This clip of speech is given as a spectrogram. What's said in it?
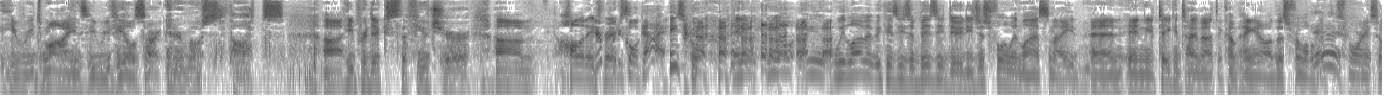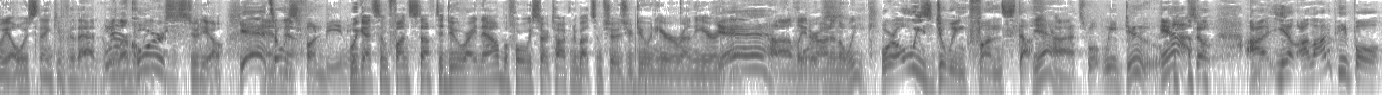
he reads minds. He reveals our innermost thoughts. Uh, he predicts the future. Um, holiday You're a pretty cool guy. He's cool. and you know, we love it because he's a busy dude. He just flew in last night, and, and you're taking time out to come hang out with us for a little bit this morning. So we always thank you for that. we Yeah, love of you in course. the studio. Yeah, it's And, always fun being here. We got some fun stuff to do right now before we start talking about some shows you're doing here around the area Yeah, uh, later on in the week. We're always doing fun stuff. Yeah. That's what we do. Yeah. So, uh, you know, a lot of people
